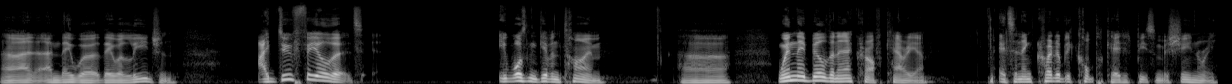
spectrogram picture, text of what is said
uh, and they were they were legion. I do feel that it wasn't given time. When they build an aircraft carrier, it's an incredibly complicated piece of machinery.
